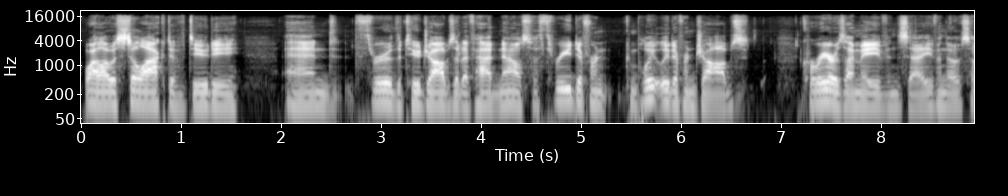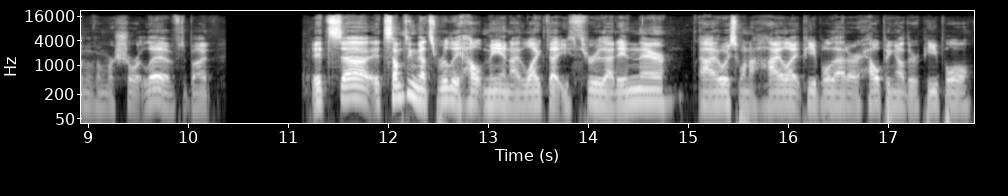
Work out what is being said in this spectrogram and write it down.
while I was still active duty and through the two jobs that I've had now. So, three different, completely different jobs, careers, I may even say, even though some of them were short lived. But it's uh it's something that's really helped me and I like that you threw that in there. I always want to highlight people that are helping other people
